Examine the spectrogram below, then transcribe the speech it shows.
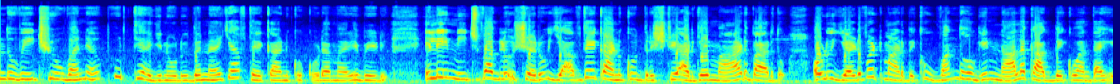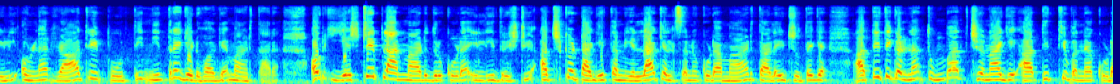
ಒಂದು ವಿಡಿಯೋವನ್ನು ಪೂರ್ತಿಯಾಗಿ ನೋಡುವುದನ್ನ ಯಾವುದೇ ಕಾರಣಕ್ಕೂ ಕೂಡ ಮರಿಬೇಡಿ. ಇಲ್ಲಿ ನಿಜವಾಗ್ಲೂ ಶರು ಯಾವುದೇ ಕಾರಣಕ್ಕೂ ದೃಷ್ಟಿ ಅಡುಗೆ ಮಾಡಬಾರ್ದು. ಅವಳು ಎಡವಟ್ ಮಾಡಬೇಕು. ಒಂದು ಹೋಗಿ ನಾಲ್ಕು ಆಗಬೇಕು ಅಂತ ಹೇಳಿ ಅವಳನ್ನ ರಾತ್ರಿ ಪೂರ್ತಿ ನಿದ್ರೆಗೆಡುವ ಹಾಗೆ ಮಾಡ್ತಾರೆ. ಅವ್ರು ಎಷ್ಟೇ ಪ್ಲಾನ್ ಮಾಡಿದ್ರು ಕೂಡ ಇಲ್ಲಿ ದೃಷ್ಟಿ ಅಚ್ಚುಕಟ್ಟಾಗಿ ತನ್ನ ಎಲ್ಲ ಕೆಲಸನೂ ಕೂಡ ಮಾಡ್ತಾಳೆ. ಜೊತೆಗೆ ಅತಿಥಿಗಳನ್ನ ತುಂಬ ಚೆನ್ನಾಗಿ ಆತಿಥ್ಯವನ್ನು ಕೂಡ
